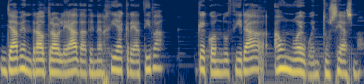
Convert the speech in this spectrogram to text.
Ya vendrá otra oleada de energía creativa que conducirá a un nuevo entusiasmo.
